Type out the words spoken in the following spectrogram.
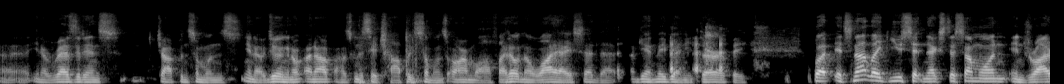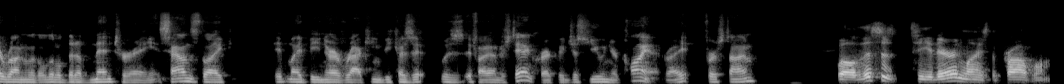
uh, you know, residents chopping someone's, you know, doing an, an I was going to say chopping someone's arm off. I don't know why I said that. Again, maybe I need therapy. But it's not like you sit next to someone in dry run with a little bit of mentoring. It sounds like it might be nerve wracking because it was, if I understand correctly, just you and your client, right? First time. Well, this is see, therein lies the problem.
